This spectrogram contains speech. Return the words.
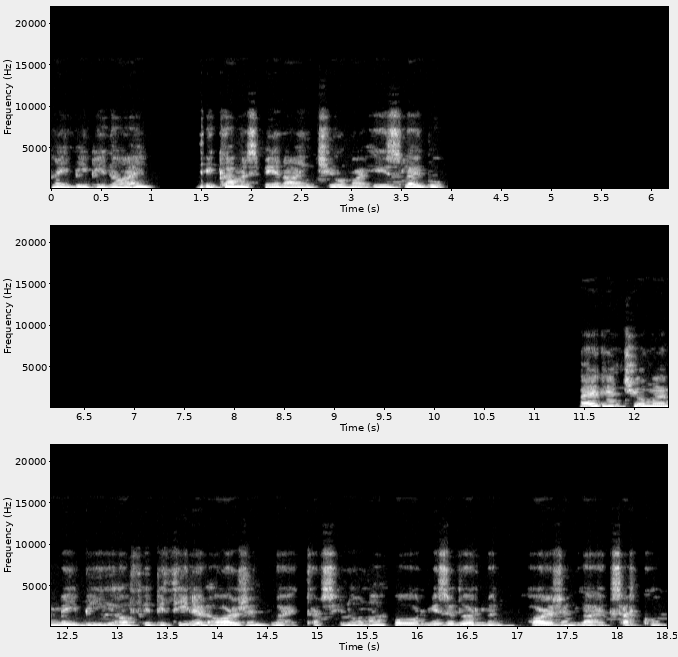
may be benign. The commonest benign tumor is lipoma. Malignant tumor may be of epithelial origin like carcinoma or mesodermal origin like sarcoma.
